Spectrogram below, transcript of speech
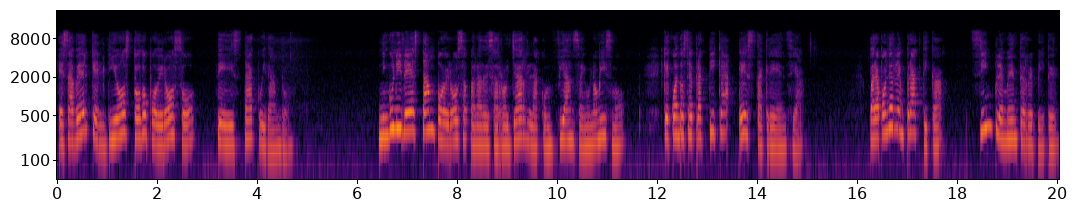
Es saber que el Dios Todopoderoso te está cuidando. Ninguna idea es tan poderosa para desarrollar la confianza en uno mismo que cuando se practica esta creencia. Para ponerla en práctica, Simplemente repite,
